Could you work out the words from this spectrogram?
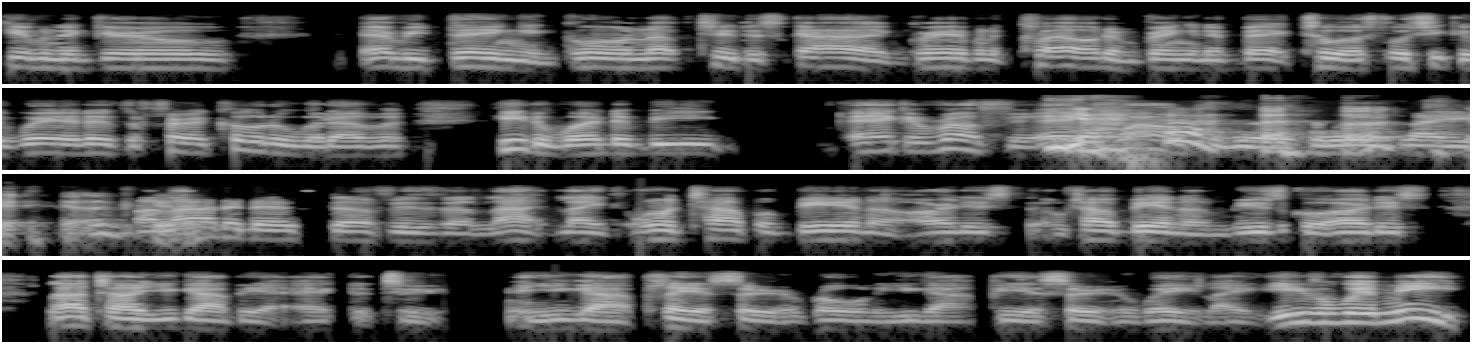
giving a girl everything and going up to the sky and grabbing a cloud and bringing it back to us so she could wear it as a fur coat or whatever. He the one to be acting rough and acting yeah. wild. Like okay. a lot of that stuff is a lot like on top of being an artist, on top of being a musical artist, a lot of times you gotta be an actor too. And you gotta play a certain role and you gotta be a certain way. Like even with me,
